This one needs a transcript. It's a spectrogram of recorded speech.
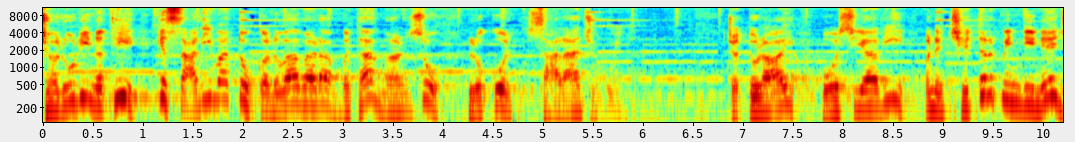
જરૂરી નથી કે સારી વાતો કરવાવાળા બધા માણસો લોકો સારા જ હોય. ચતુરાઈ, હોશિયારી અને છેતરપિંડીને જ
